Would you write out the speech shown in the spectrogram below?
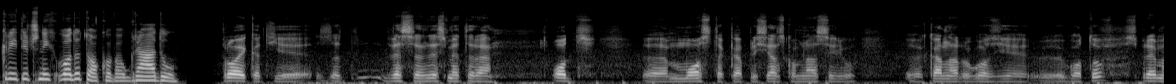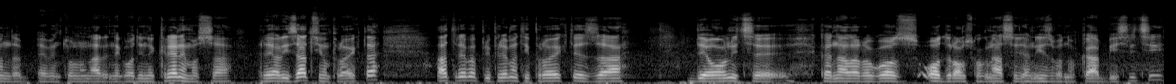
kritičnih vodotokova u gradu. Projekat je za 270 metara od e, mosta ka Prisijanskom naselju e, kanal Rogoz je e, gotov, spreman da eventualno naredne godine krenemo sa realizacijom projekta, a treba pripremati projekte za deonice kanala Rogoz od romskog naselja nizvodno ka Bistrici,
